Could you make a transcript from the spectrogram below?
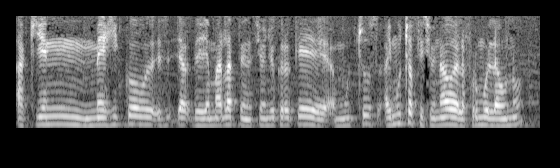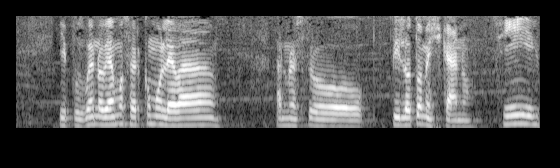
aquí en México es de llamar la atención. Yo creo que a muchos hay mucho aficionado de la Fórmula 1 y pues bueno, veamos a ver cómo le va a nuestro piloto mexicano. Sí,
